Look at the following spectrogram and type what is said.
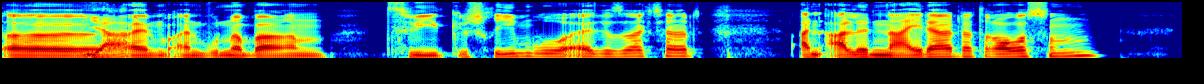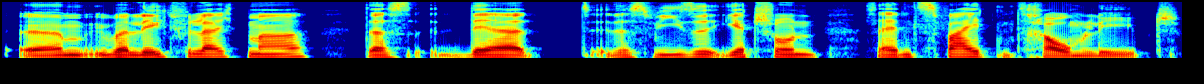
äh, Ja. einen, einen wunderbaren Tweet geschrieben, wo er gesagt hat, an alle Neider da draußen, ähm, überlegt vielleicht mal, dass der das Wiese jetzt schon seinen zweiten Traum lebt.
